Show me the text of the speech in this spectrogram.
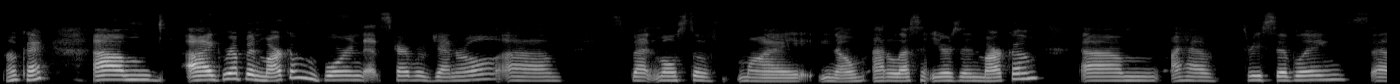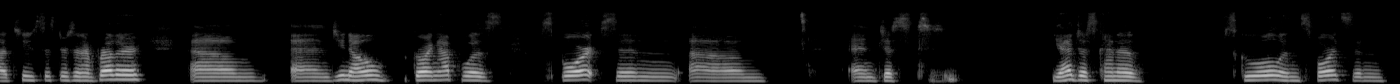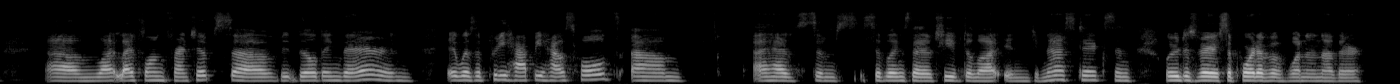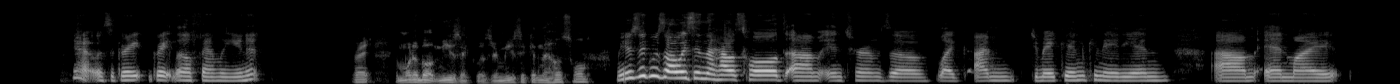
Okay. Um, I grew up in Markham, born at Scarborough General. Um, spent most of my, you know, adolescent years in Markham. Um, I have three siblings, uh, two sisters and a brother. Um, and, you know, growing up was sports and, um, and just, yeah, just kind of school and sports and um, lifelong friendships uh, building there. And it was a pretty happy household. Um, I have some siblings that achieved a lot in gymnastics, and we were just very supportive of one another. Yeah, it was a great, great little family unit. Right. And what about music? Was there music in the household? Music was always in the household um, in terms of like I'm Jamaican Canadian, um, and my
